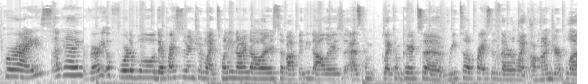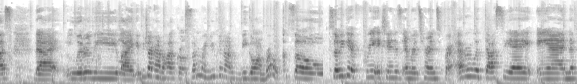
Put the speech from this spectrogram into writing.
price okay? Very affordable. Their prices range from like $29 to about $50 as com like compared to retail prices that are like a 100 plus that literally like if you're trying to have a hot girl summer you cannot be going broke. So so you get free exchanges and returns forever with Dossier and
